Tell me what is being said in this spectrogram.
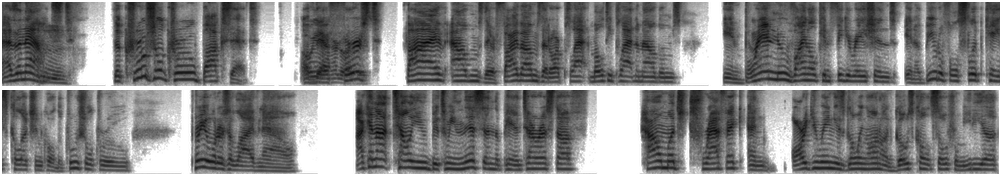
has announced the Crucial Crue box set of Oh, yeah, their first five albums. There are five albums that are plat- multi-platinum albums in brand new vinyl configurations in a beautiful slipcase collection called the Crucial Crue. Pre-orders are live now. I cannot tell you between this and the Pantera stuff how much traffic and arguing is going on on Ghost Cult social media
